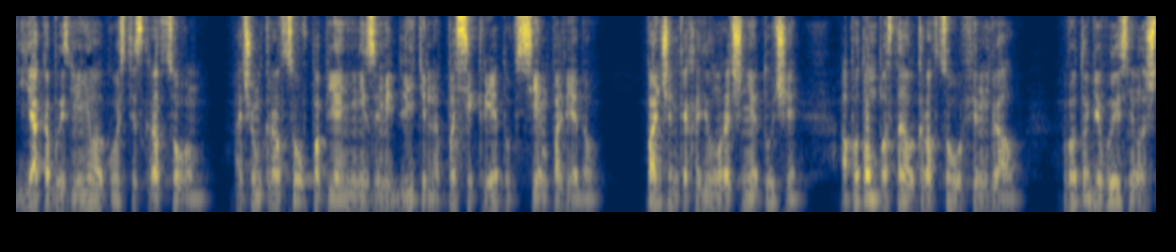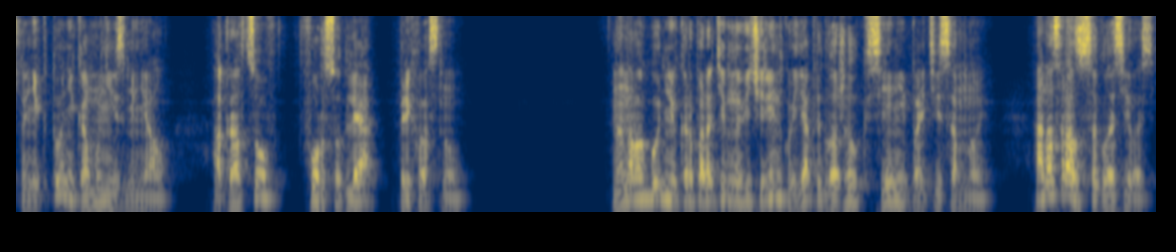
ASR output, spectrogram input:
якобы изменила кости с Кравцовым, о чем Кравцов по пьяни незамедлительно, по секрету, всем поведал. Панченко ходил мрачнее тучи, а потом поставил Кравцову фингал. В итоге выяснилось, что никто никому не изменял, а Кравцов форсу для прихвастнул. На новогоднюю корпоративную вечеринку я предложил Ксении пойти со мной. Она сразу согласилась,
